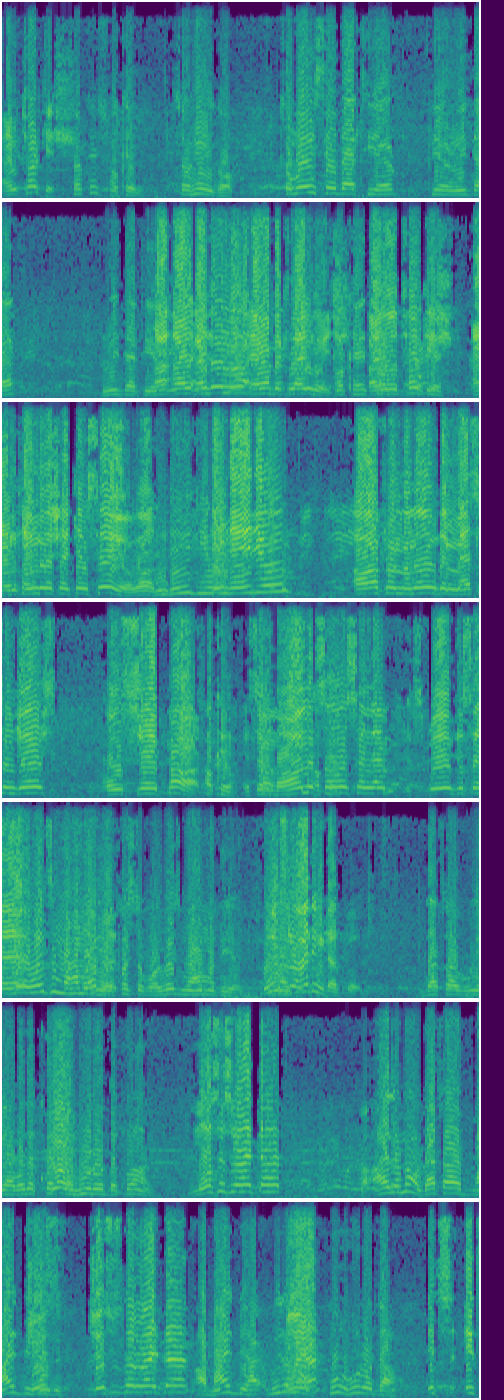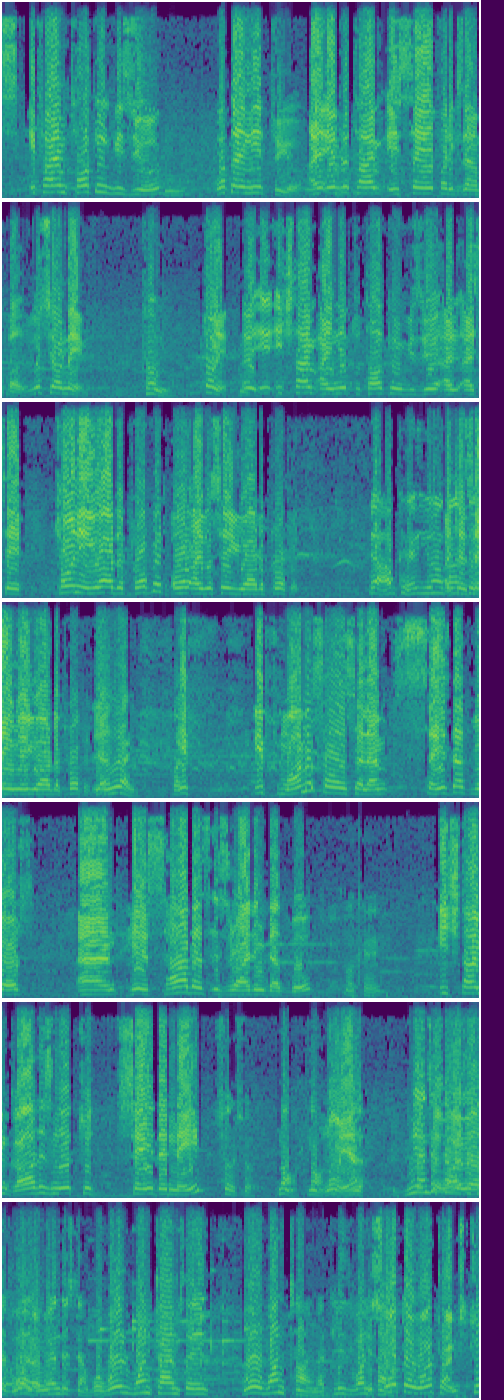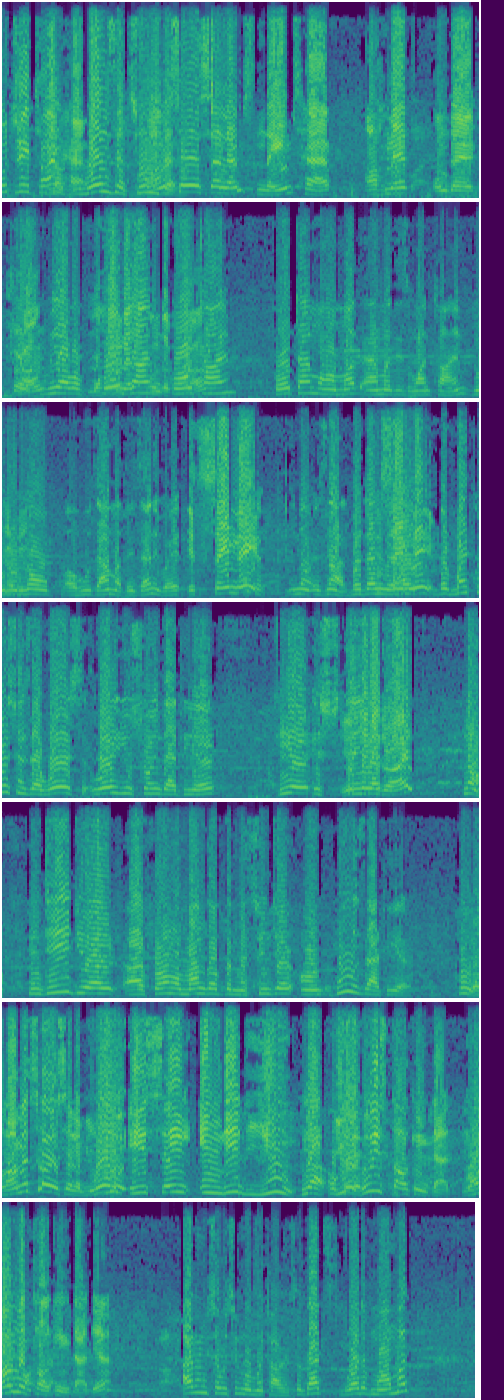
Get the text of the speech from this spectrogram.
I'm Turkish. Turkish. Okay. So here you go. So where you say that here? Here, read that. Read that here. I, I, I don't know Arabic language. Okay, I know Turkish. okay. And English I can say you. What? Indeed, you. Indeed you are from among the messengers on straight path. Okay. It's so- a Muhammad okay. sallallahu alaihi wasallam. It's believed to say Where, where's Muhammad here? First of all, where's Muhammad here? who is Muhammad. writing that book? That's why we have other question. Who wrote the Quran? Moses write that? I don't know. That's why I might be. Jesus, Jesus not write that? I might be. We don't Oh, know. yeah? Who, who wrote down? It's it's if I am talking with you, Hmm. what I need to you. I every time I say, for example, what's your name? Tony. Tony. Uh, e- each time I need to talking with you, I, I say, Tony, you are the prophet, or I will say you are the prophet. Yeah. Okay. You're not I can say you are the prophet. Yeah, Yeah. right. But If if Muhammad sallallahu alaihi wasallam says that verse, and his sahabas is writing that book, okay. each time God is need to say the name. Sure. Sure. No. No. No, yeah? We That's understand. What we. Well, we understand. Well, we're one time saying. We're one time. At least one It's time. not the one time. It's two, three time No, have. Where is it? Show me Muhammad that. sallallahu alaihi wasallam's names have Ahmed on the Quran. We have a four Muhammad time, on the four Quran. time, four time Muhammad. Ahmad is one time. We don't Mhm. know uh, who's Ahmad is anyway. It's same name. Okay, No, it's not. But anyway, same I- name. but my question is that where is where are you showing that here? Here is You saying that right? no. Indeed, you are, are from among of the messenger. On who is that here? Who? Muhammad sallallahu alaihi wasallam. Where? You is saying indeed you. Yeah, okay. You. Who is talking that? Muhammad talking that. Yeah. I don't know which Muhammad talking. So that's word of Muhammad.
